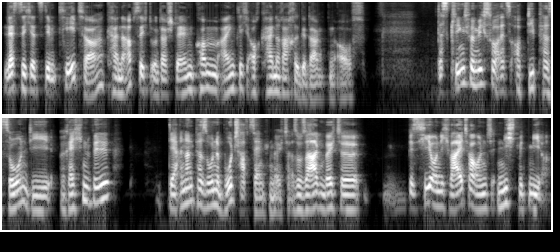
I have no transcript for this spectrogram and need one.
lässt sich jetzt dem Täter keine Absicht unterstellen, kommen eigentlich auch keine Rachegedanken auf. Das klingt für mich so, als ob die Person, die rächen will, der anderen Person eine Botschaft senden möchte. Also sagen möchte, bis hier und nicht weiter und nicht mit mir.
